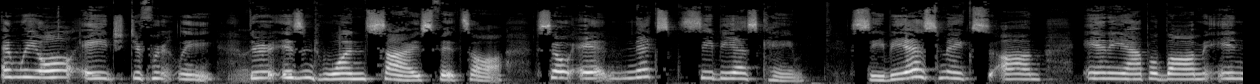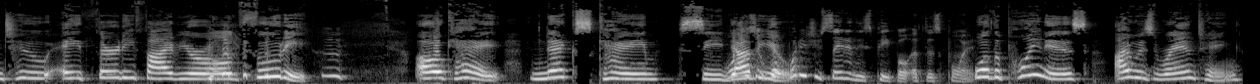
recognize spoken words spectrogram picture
And we all age differently. There isn't one size fits all. So uh, next, CBS came. CBS makes um, Annie Applebaum into a 35 year old foodie. Okay, next came CW. What, it- what- what did you say to these people at this point? Well, the point is, I was ranting,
